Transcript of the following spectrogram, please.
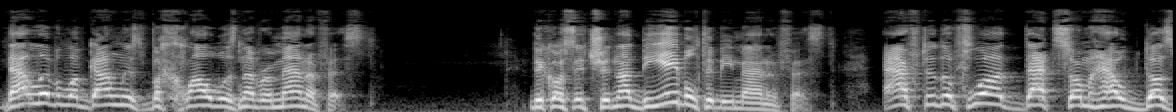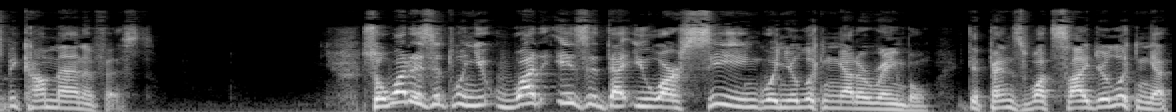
That level of godliness, Bechlal, was never manifest. Because it should not be able to be manifest. After the flood, that somehow does become manifest. So what is it when you, what is it that you are seeing when you're looking at a rainbow? It depends what side you're looking at.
